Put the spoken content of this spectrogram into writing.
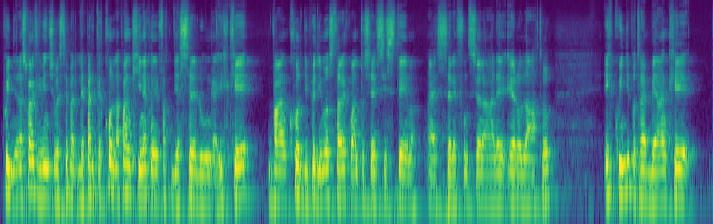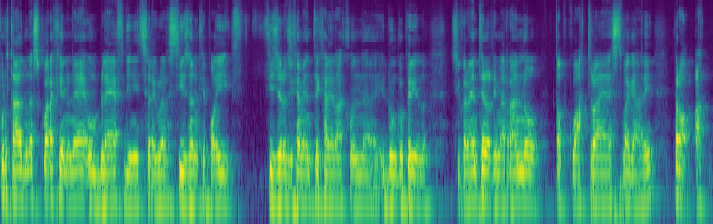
Quindi una squadra che vince queste, le partite con la panchina con il fatto di essere lunga, il che va ancora di più a dimostrare quanto sia il sistema a essere funzionale e rodato e quindi potrebbe anche portare ad una squadra che non è un bluff di inizio regular season che poi fisiologicamente calerà con eh, il lungo periodo. Sicuramente non rimarranno top 4 a est magari, però a,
